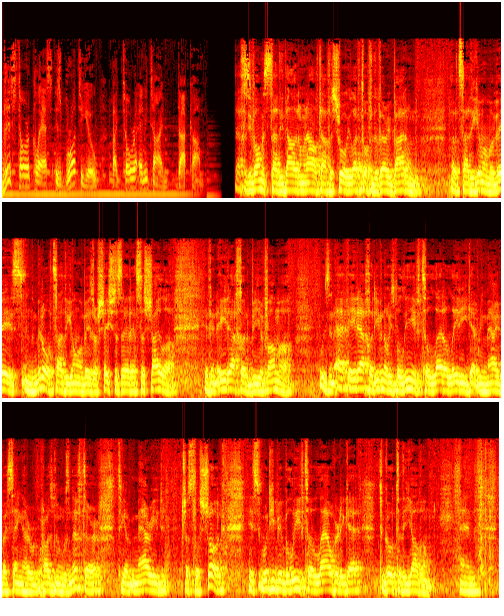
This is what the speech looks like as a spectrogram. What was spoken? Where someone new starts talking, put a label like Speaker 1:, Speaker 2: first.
Speaker 1: This Torah class is brought to you by TorahAnytime.com.
Speaker 2: We left off at the very bottom of Tzadi Gimel Mabeis. In the middle of Tzadi Gimel Mabeis, Rav Sheshes said, "Es Shaila, if an Eid be Yavama, was an Eid even though he's believed to let a lady get remarried by saying her husband was Nifter, to get married just Lashuk, is would he be believed to allow her to get to go to the Yavam? And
